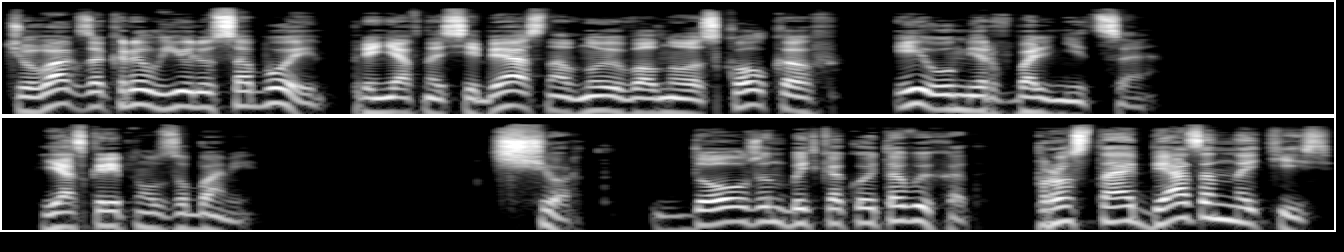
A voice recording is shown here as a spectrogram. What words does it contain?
Чувак закрыл Юлю собой, приняв на себя основную волну осколков, и умер в больнице. Я скрипнул зубами. Черт, должен быть какой-то выход. Просто обязан найтись.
